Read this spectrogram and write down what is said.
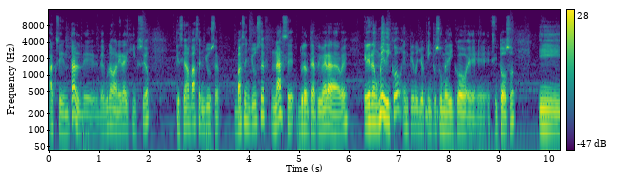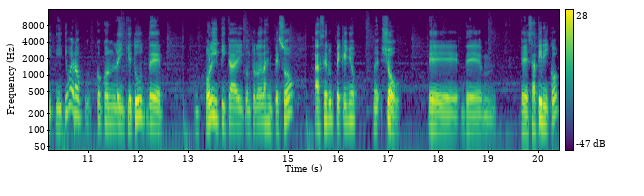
accidental de, alguna manera egipcio, que se llama Basen Youssef. Basen Youssef nace durante la Primera Árabe él era un médico, entiendo yo que incluso un médico eh, eh, exitoso, y, bueno, con, la inquietud de política y con todo lo demás, empezó a hacer un pequeño eh, show de, mm, satírico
